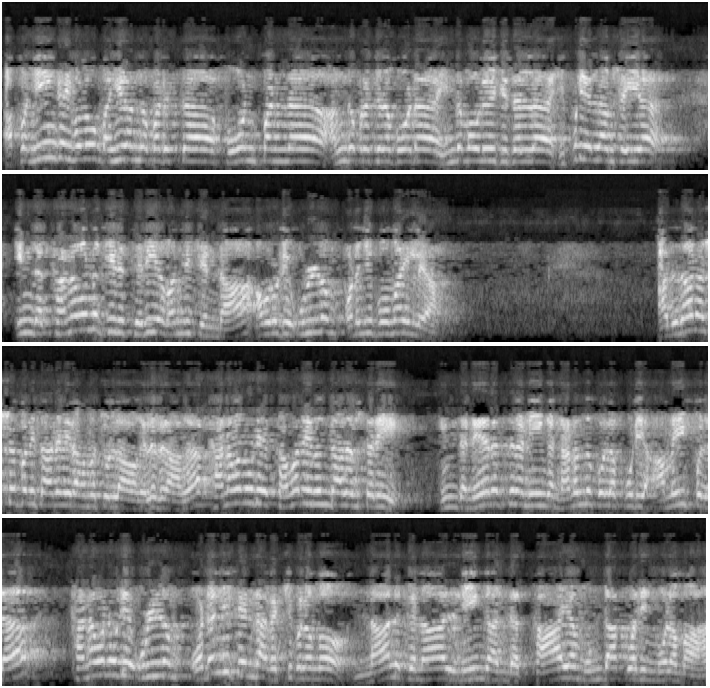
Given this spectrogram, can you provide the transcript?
அப்ப நீங்க இவ்வளவு பகிரங்கப்படுத்த போன் பண்ண அங்க பிரச்சனை போட இந்த மௌலவிக்கு செல்ல இப்படி எல்லாம் செய்ய இந்த கணவனுக்கு இது தெரிய வந்துச்சுன்னா அவருடைய உள்ளம் உடஞ்சு போமா இல்லையா? அதுதான் அஷ்ரப் அலி தானவி ரஹமத்துல்லா அவங்க எழுதுறாங்க கணவனுடைய தவறு இருந்தாலும் சரி இந்த நேரத்துல நீங்க நடந்து கொள்ளக்கூடிய அமைப்புல கணவனுடைய உள்ளம் உடஞ்சிட்டேன்டா வச்சுக்கொள்ளுங்க நாளுக்கு நாள் நீங்க அந்த காயம் உண்டாக்குவதன் மூலமாக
